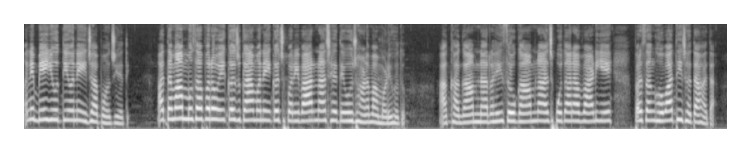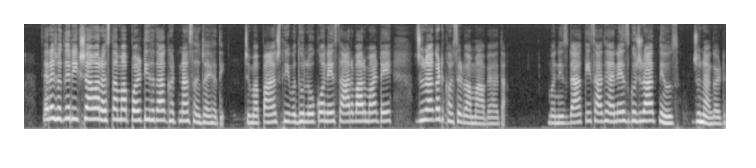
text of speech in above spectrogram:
અને બે યુવતીઓને ઈજા પહોંચી હતી. આ તમામ મુસાફરો એક જ ગામ અને એક જ પરિવારના છે તેવું જાણવા મળ્યું હતું. આખા ગામના રહીશો ગામના જ પોતાના વાડીએ પ્રસંગ હોવાથી જતા હતા. ત્યારે જતી રિક્ષામાં રસ્તામાં પલટી થતાં ઘટના સર્જાઈ હતી, જેમાં પાંચથી વધુ લોકોને સારવાર માટે જૂનાગઢ ખસેડવામાં આવ્યા હતા. મનીષ ડાકી સાથે અનેસ ગુજરાત ન્યૂઝ, જૂનાગઢ.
